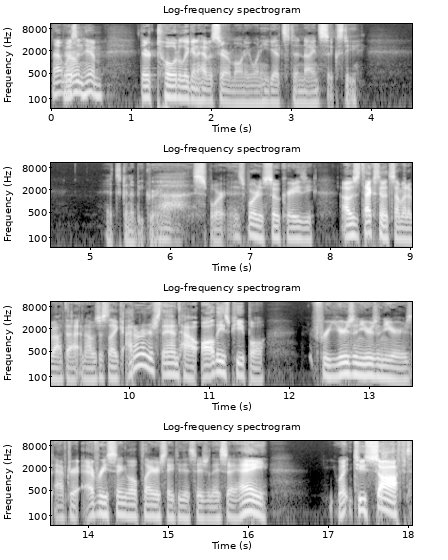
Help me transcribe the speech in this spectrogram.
that wasn't him. They're totally going to have a ceremony when he gets to 960. It's going to be great. Ah, this sport. This sport is so crazy. I was texting with someone about that, and I was just like, I don't understand how all these people, for years and years and years, after every single player safety decision, they say, "Hey, you went too soft.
